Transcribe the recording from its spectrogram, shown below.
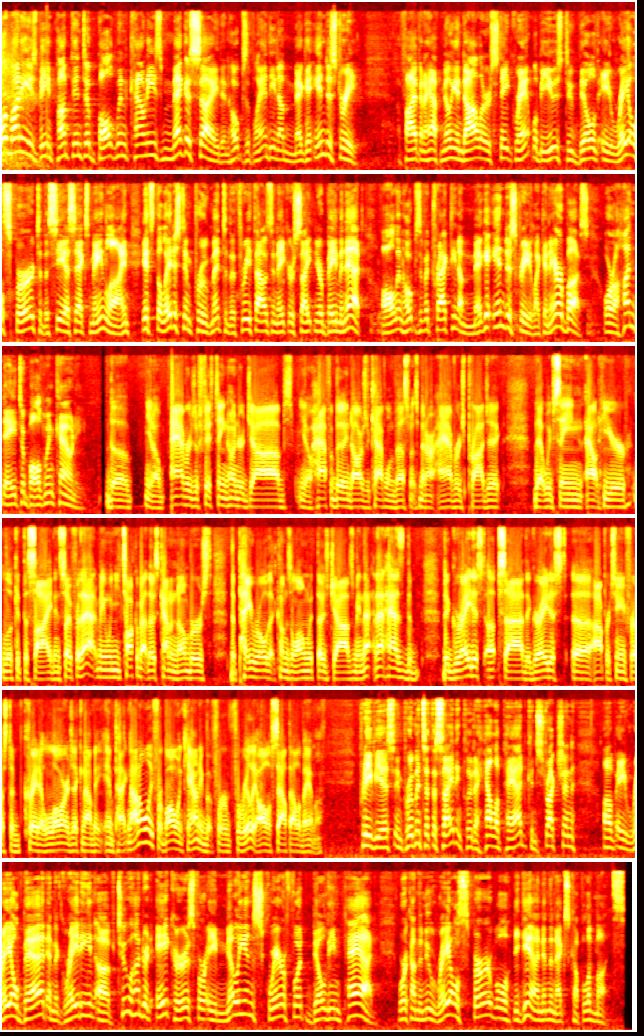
More money is being pumped into Baldwin County's mega site in hopes of landing a mega industry. A $5.5 million state grant will be used to build a rail spur to the CSX main line. It's the latest improvement to the 3,000 acre site near Bay Minette, all in hopes of attracting a mega industry like an Airbus or a Hyundai to Baldwin County the you know average of 1,500 jobs, you know half a billion dollars of capital investment has been our average project that we've seen out here. Look at the site, and so for that, I mean, when you talk about those kind of numbers, the payroll that comes along with those jobs, I mean that that has the the greatest upside, the greatest uh, opportunity for us to create a large economic impact, not only for Baldwin County, but for for really all of South Alabama. Previous improvements at the site include a helipad, construction of a rail bed, and the grading of 200 acres for a million square foot building pad. Work on the new rail spur will begin in the next couple of months.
